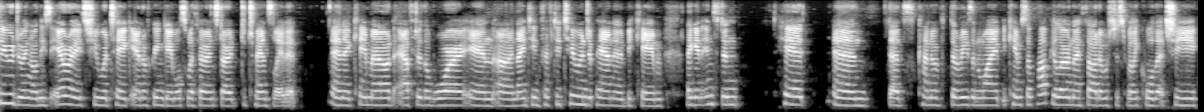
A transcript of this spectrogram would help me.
II, during all these air raids, she would take Anne of Green Gables with her and start to translate it. And it came out after the war in uh, 1952 in Japan, and it became like an instant hit. And that's kind of the reason why it became so popular. And I thought it was just really cool that she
